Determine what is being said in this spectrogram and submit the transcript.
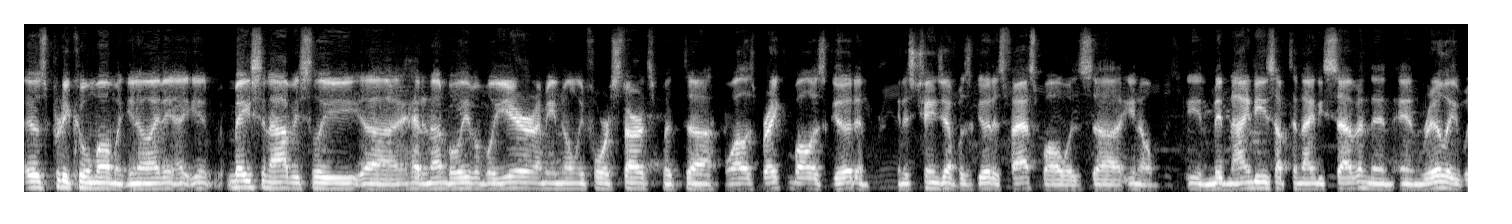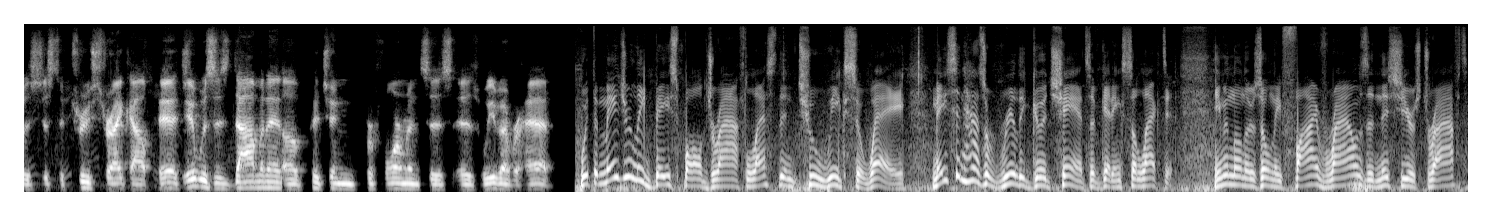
It was a pretty cool moment. You know, I think Mason obviously uh, had an unbelievable year. I mean, only four starts, but uh, while his breaking ball is good and, and his changeup was good, his fastball was, uh, you know, in mid 90s up to 97 and, and really was just a true strikeout pitch. It was as dominant of pitching performance as, as we've ever had. With the Major League Baseball draft less than two weeks away, Mason has a really good chance of getting selected. Even though there's only five rounds in this year's draft,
